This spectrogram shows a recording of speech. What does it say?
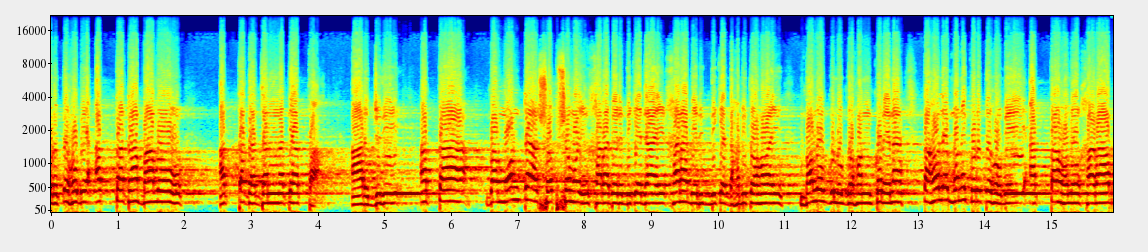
করতে হবে আত্মাটা ভালো, আত্মাটা জান্নাতে আত্মা। আর যদি আত্মা বা মনটা সবসময় খারাপের দিকে যায়, খারাপের দিকে ধাবিত হয় ভালোগুলো গ্রহণ করে না, তাহলে মনে করতে হবে এই আত্মা হলো খারাপ,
